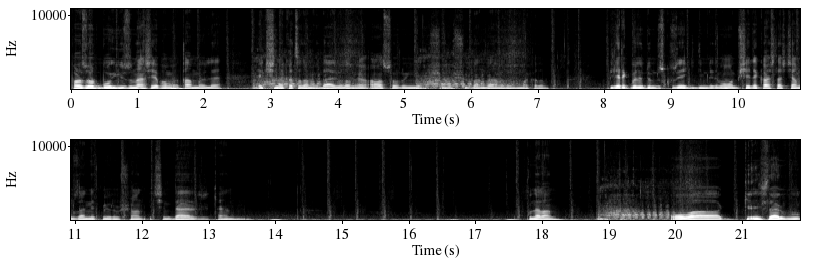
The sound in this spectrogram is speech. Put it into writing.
Parazor boyu yüzünden şey yapamıyor. Tam böyle action'a katılamıyor. Dahil olamıyor ama sorun yok. Şimdi şuradan devam edelim bakalım. Bilerek böyle dümdüz kuzeye gideyim dedim ama bir şeyle karşılaşacağımı zannetmiyorum şu an için derken. Bu ne lan? Ova gençler bu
